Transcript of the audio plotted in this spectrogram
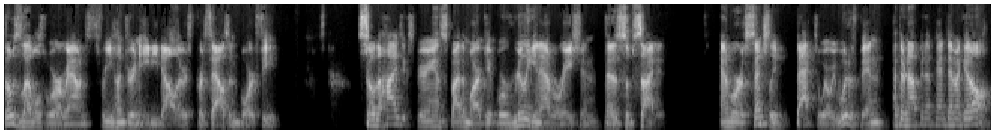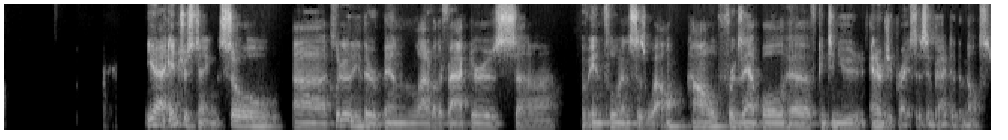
Those levels were around $380 per thousand board feet. So the highs experienced by the market were really an aberration that has subsided and we're essentially back to where we would have been had there not been a pandemic at all. Yeah, interesting. So uh, clearly, there have been a lot of other factors uh, of influence as well. How, for example, have continued energy prices impacted the mills?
